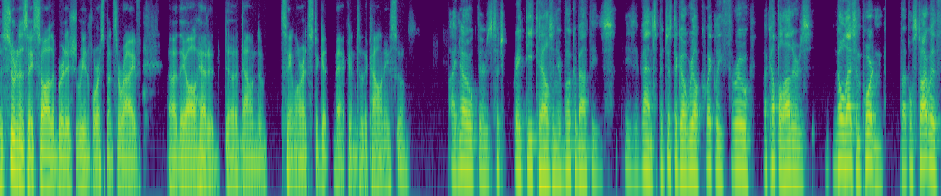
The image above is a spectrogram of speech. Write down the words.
as soon as they saw the British reinforcements arrive, uh, they all headed uh, down to St. Lawrence to get back into the colony. So, I know there's such great details in your book about these these events, but just to go real quickly through a couple others, no less important. But we'll start with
